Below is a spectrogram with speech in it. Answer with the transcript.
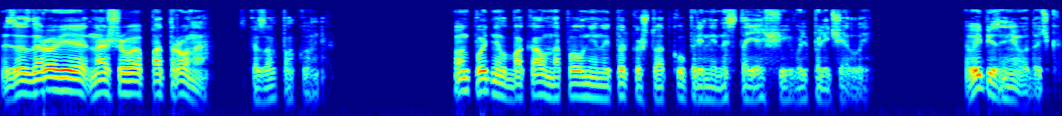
«За здоровье нашего патрона», — сказал полковник. Он поднял бокал, наполненный только что откупоренной настоящей вальполичеллой. «Выпей за него, дочка».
